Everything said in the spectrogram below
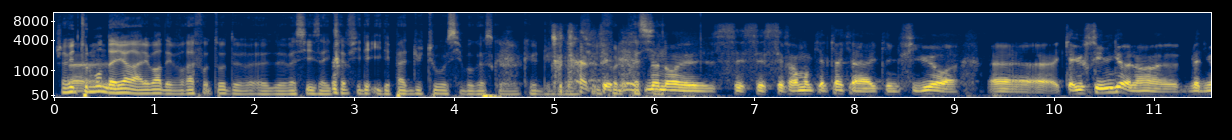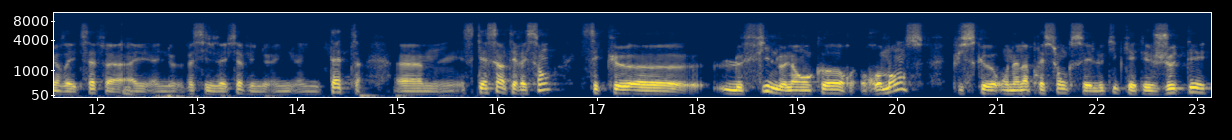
J'invite tout le monde d'ailleurs à aller voir des vraies photos de, de Vassili Zaitsev. il est il est pas du tout aussi beau gosse que que du, il faut le préciser. Non non, c'est c'est vraiment quelqu'un qui a qui a une figure qui a eu aussi une gueule. Hein. Vladimir Zaitsev a, une Vassili Zaitsev a une, une, une tête. ce qui est assez intéressant, c'est que le film là encore romance puisque on a l'impression que c'est le type qui a été jeté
